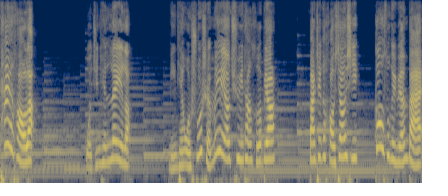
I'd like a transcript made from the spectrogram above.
太好了！我今天累了，明天我说什么也要去一趟河边，把这个好消息告诉给圆柏。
